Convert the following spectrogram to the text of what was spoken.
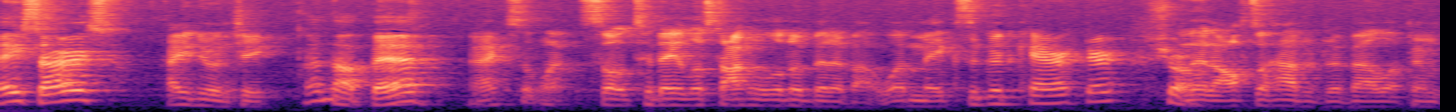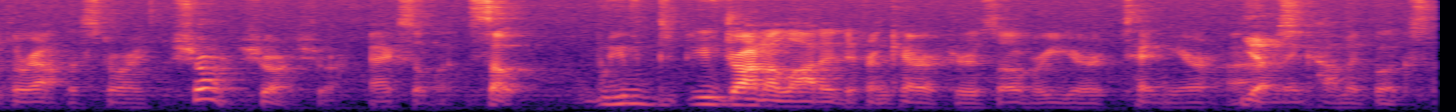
Hey, Cyrus. How you doing, Chi? I'm not bad. Excellent. So today, let's talk a little bit about what makes a good character, Sure. and then also how to develop him throughout the story. Sure, sure, sure. Excellent. So we've you've drawn a lot of different characters over your tenure um, Yes. in comic books.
